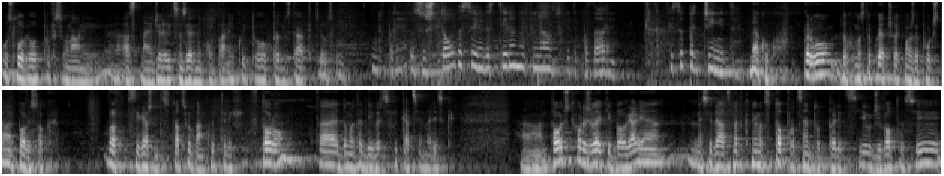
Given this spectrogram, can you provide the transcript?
услуга от професионални аст менеджери, лицензирани компании, които предоставят такива услуги. Добре. Защо да се инвестира на финансовите пазари? Какви са причините? Няколко. Първо, доходността, която човек може да получи там е по-висока в сегашната ситуация от банковите лихви. Второ, това е думата диверсификация на риска. повечето хора, живеейки в България, не си дават сметка, но имат 100% от парите си, от живота си,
